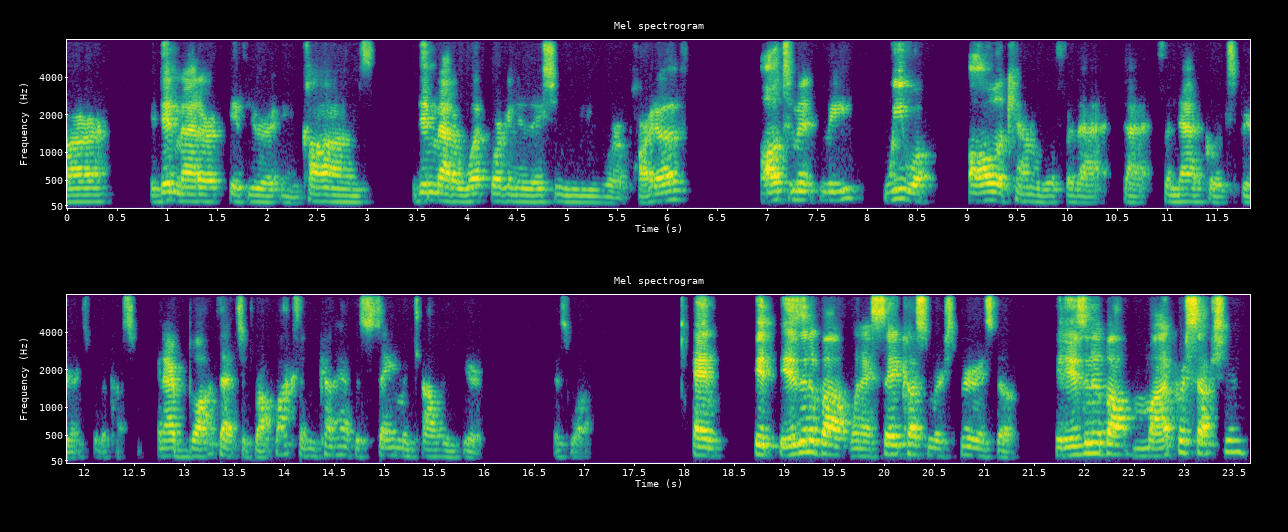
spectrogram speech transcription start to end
HR, it didn't matter if you're in comms, it didn't matter what organization you were a part of. Ultimately, we will all accountable for that that fanatical experience for the customer. And I brought that to Dropbox, and we kind of have the same mentality here as well. And it isn't about when I say customer experience, though, it isn't about my perception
